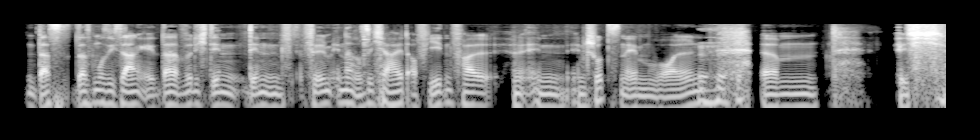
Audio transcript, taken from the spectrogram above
das, das muss ich sagen, da würde ich den, den Film Innere Sicherheit auf jeden Fall in, in Schutz nehmen wollen. Ähm, ich.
